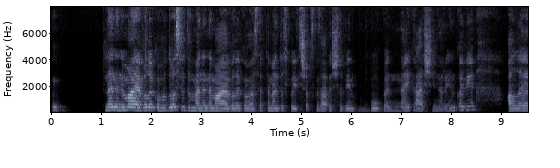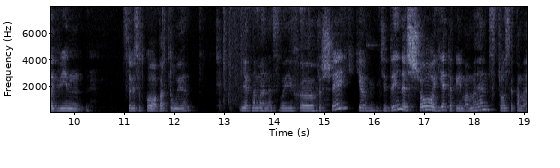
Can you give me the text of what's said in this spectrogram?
В мене немає великого досвіду, в мене немає великого асортименту спиць, щоб сказати, що він був би найкращий на ринкові, але він 100% вартує, як на мене, своїх е, грошей. Єдине, що є такий момент з тросиками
